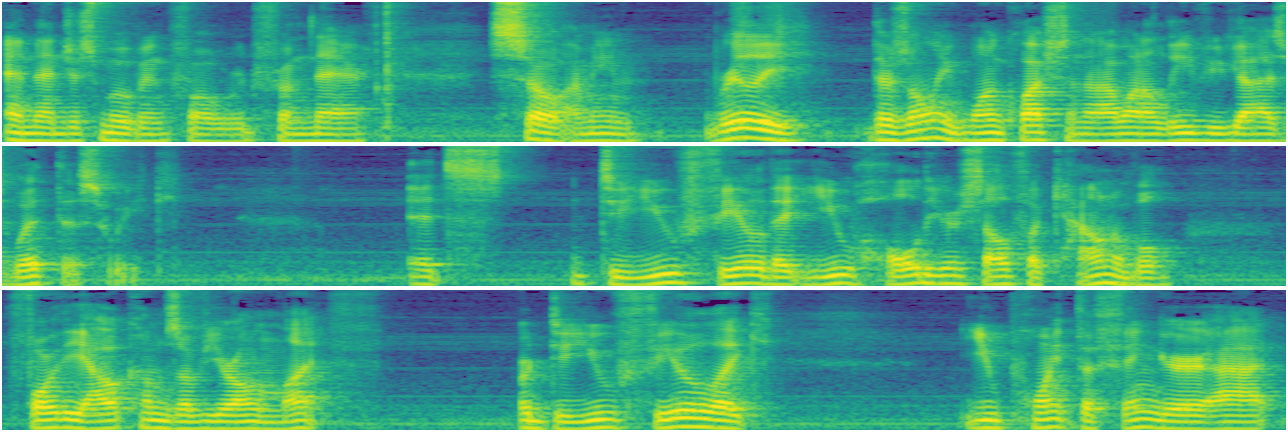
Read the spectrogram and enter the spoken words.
and then just moving forward from there. So, I mean, really, there's only one question that I want to leave you guys with this week. It's do you feel that you hold yourself accountable for the outcomes of your own life? Or do you feel like you point the finger at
